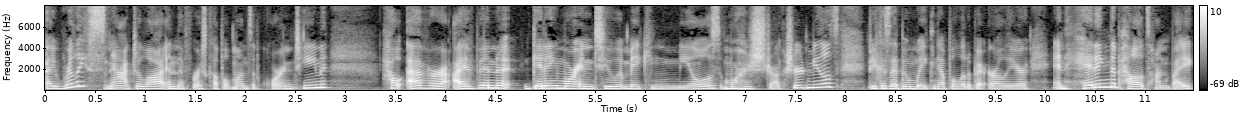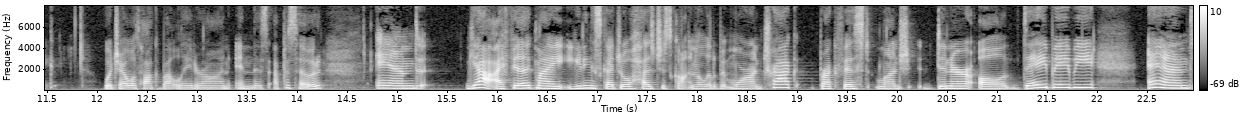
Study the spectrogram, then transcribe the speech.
I really snacked a lot in the first couple months of quarantine. However, I've been getting more into making meals, more structured meals, because I've been waking up a little bit earlier and hitting the Peloton bike, which I will talk about later on in this episode. And yeah, I feel like my eating schedule has just gotten a little bit more on track breakfast, lunch, dinner all day, baby. And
